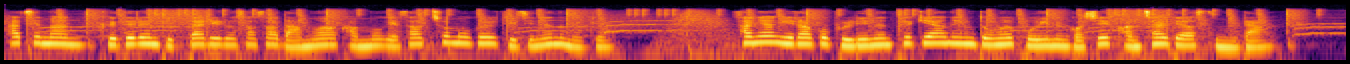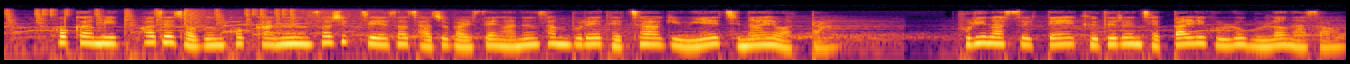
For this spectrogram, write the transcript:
하지만 그들은 뒷다리로 서서 나무와 관목에서 초목을 뒤지는 목욕, 사냥이라고 불리는 특이한 행동을 보이는 것이 관찰되었습니다. 쿼카 및 화재 적은 쿼카는 서식지에서 자주 발생하는 산불에 대처하기 위해 진화해왔다. 불이 났을 때 그들은 재빨리 굴로 물러나서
